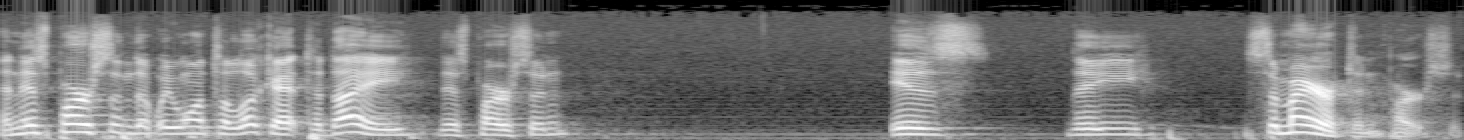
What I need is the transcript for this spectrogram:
And this person that we want to look at today, this person, is the Samaritan person.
